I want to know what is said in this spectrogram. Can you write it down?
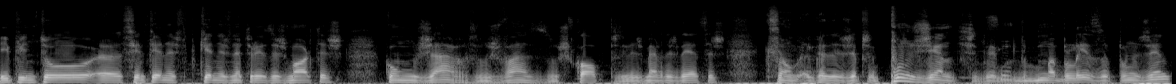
e pintou uh, centenas de pequenas naturezas mortas com uns jarros, uns vasos, uns copos e umas merdas dessas, que são coisas pungentes, de, de, uma beleza pungente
